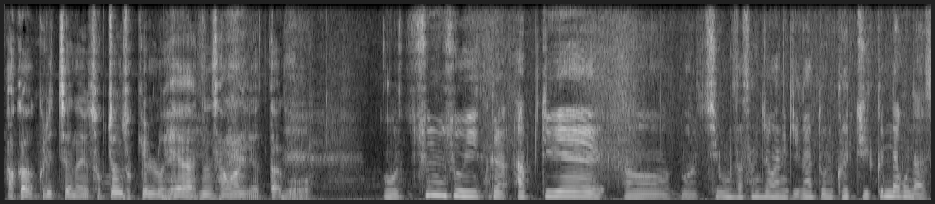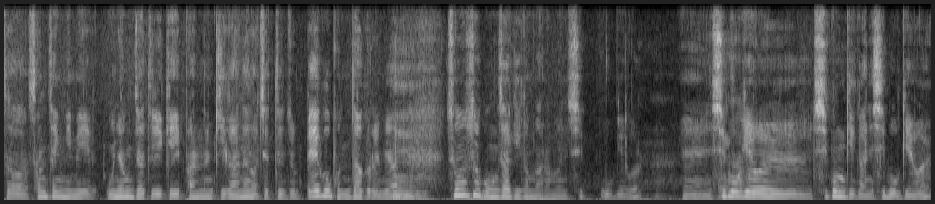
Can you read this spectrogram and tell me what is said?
아까 그랬잖아요. 속전속결로 해야 하는 상황이었다고. 네. 어, 순수히 그러니까 앞뒤에 어 뭐 시공사 선정하는 기간 또는 그 뒤 끝나고 나서 선생님이 운영자들이 개입하는 기간은 어쨌든 좀 빼고 본다 그러면 음. 순수 공사 기간만 하면 15개월, 예, 15개월 시공 기간이 15개월,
